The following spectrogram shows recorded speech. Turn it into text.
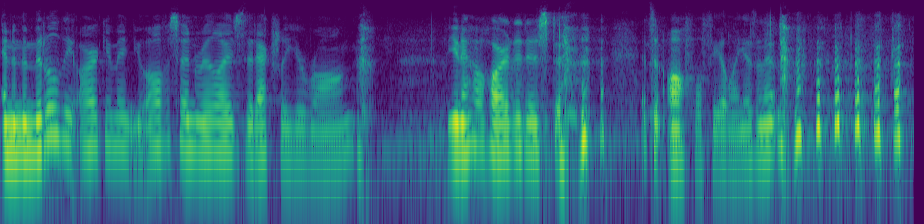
and in the middle of the argument, you all of a sudden realize that actually you're wrong. you know how hard it is to. it's an awful feeling, isn't it?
